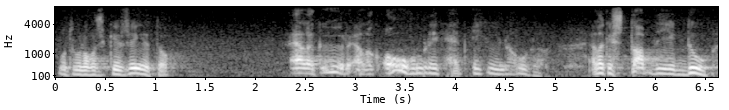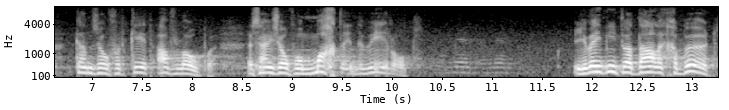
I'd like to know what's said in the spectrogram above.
Moeten we nog eens een keer zingen, toch? Elk uur, elk ogenblik heb ik u nodig. Elke stap die ik doe kan zo verkeerd aflopen. Er zijn zoveel machten in de wereld. Je weet niet wat dadelijk gebeurt.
